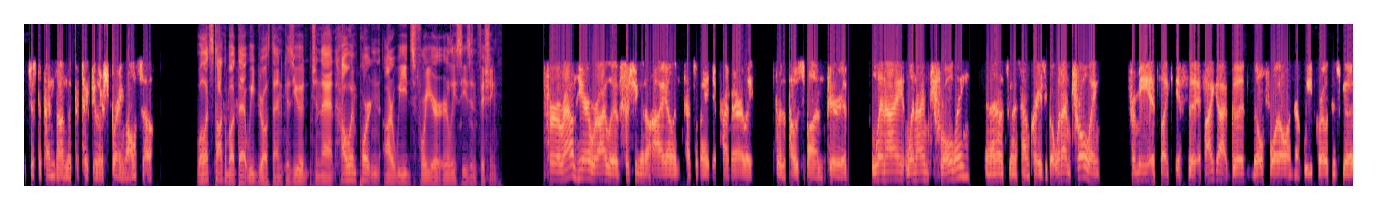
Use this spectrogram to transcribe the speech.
it just depends on the particular spring, also. Well, let's talk about that weed growth then, because you mentioned that. How important are weeds for your early season fishing? For around here where I live, fishing in Ohio and Pennsylvania primarily for the post spawn period. When I when I'm trolling, and I know it's going to sound crazy, but when I'm trolling, for me, it's like if the if I got good milfoil and the weed growth is good,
